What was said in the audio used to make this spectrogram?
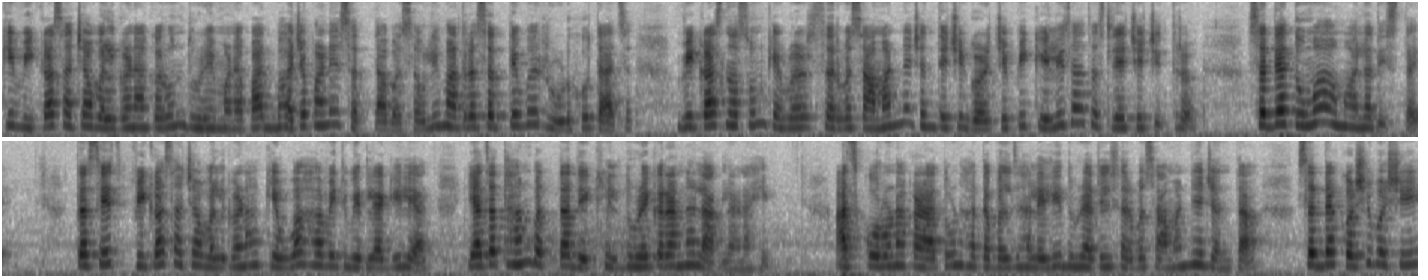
की विकासाच्या वल्गणा करून धुळे मनपात भाजपाने सत्ता बसवली. मात्र सत्तेवर रूढ होताच. विकास नसून केवळ सर्वसामान्य जनतेची गळचेपी केली जात असल्याचे चित्र सध्या तुम्हा आम्हाला दिसतंय. तसेच विकासाच्या वल्गणा केव्हा हवेत विरल्या गेल्यात याचा थांगबत्ता देखील धुळेकरांना लागला नाही. आज कोरोना काळातून हतबल झालेली धुळ्यातील सर्वसामान्य जनता सध्या कशीबशी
